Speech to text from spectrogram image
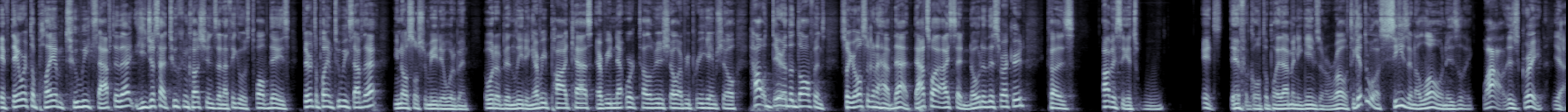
if they were to play him two weeks after that, he just had two concussions and I think it was 12 days. If they were to play him two weeks after that, you know, social media would have been, it would have been leading every podcast, every network television show, every pregame show. How dare the Dolphins? So you're also going to have that. That's why I said no to this record because obviously it's it's difficult to play that many games in a row. To get through a season alone is like, wow, this is great. yeah.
